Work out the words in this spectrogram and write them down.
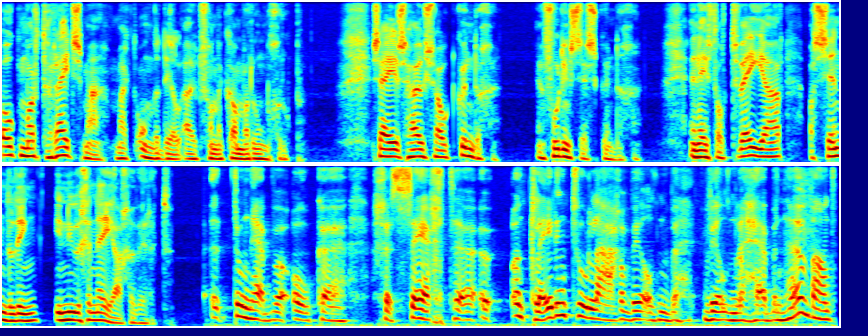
Ook Mart Rijtsma maakt onderdeel uit van de Cameroengroep. Zij is huishoudkundige en voedingsdeskundige en heeft al twee jaar als zendeling in Nieuw-Guinea gewerkt. Eh, Toen hebben we ook eh, gezegd, eh, een kledingtoelage wilden we, wilden we hebben. Hè? Want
